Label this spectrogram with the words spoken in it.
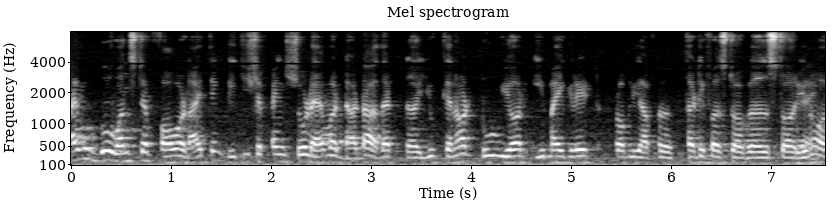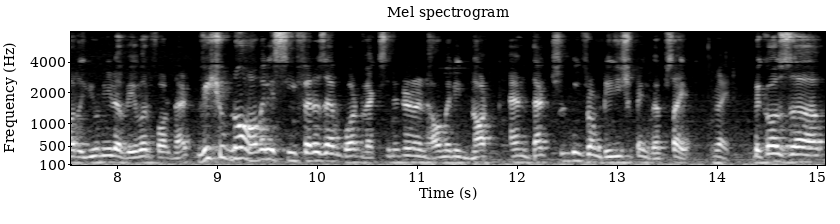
I would go one step forward. I think DG Shipping should have a data that uh, you cannot do your e-migrate probably after 31st August or you know or you need a waiver for that. We should know how many seafarers have got vaccinated and how many not, and that should be from DG Shipping website Right. because uh,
